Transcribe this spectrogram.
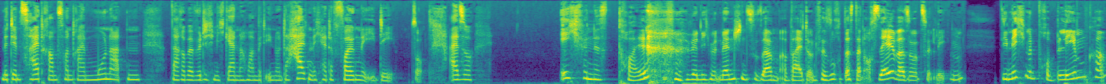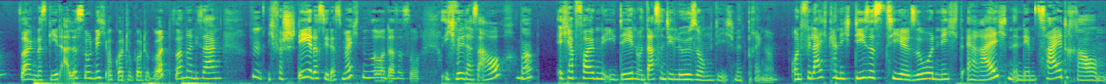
Mit dem Zeitraum von drei Monaten, darüber würde ich mich gerne nochmal mit Ihnen unterhalten. Ich hätte folgende Idee. So, also ich finde es toll, wenn ich mit Menschen zusammenarbeite und versuche das dann auch selber so zu leben, die nicht mit Problemen kommen, sagen, das geht alles so nicht, oh Gott, oh Gott, oh Gott, sondern die sagen, hm, ich verstehe, dass sie das möchten so, das ist so, ich will das auch, ne? Ich habe folgende Ideen und das sind die Lösungen, die ich mitbringe. Und vielleicht kann ich dieses Ziel so nicht erreichen in dem Zeitraum,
